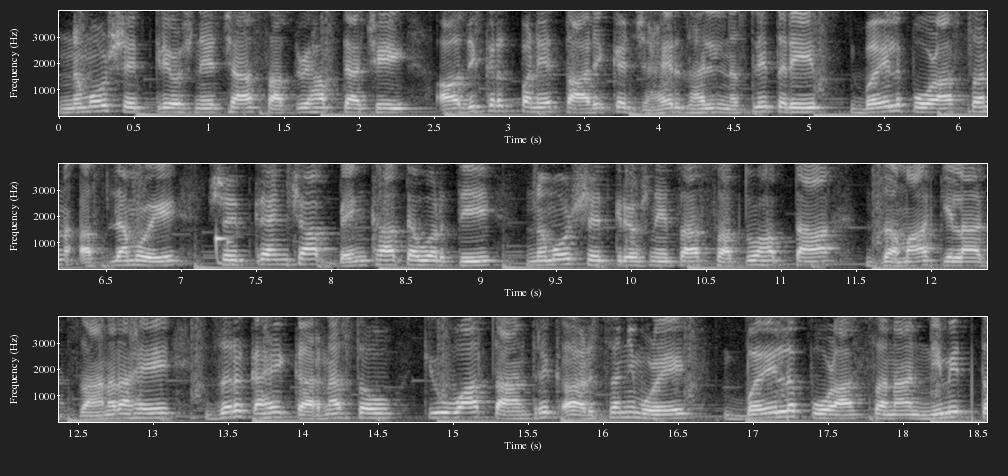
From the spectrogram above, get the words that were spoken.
नमो शेतकरी योजनेच्या सातव्या हप्त्याची अधिकृतपणे तारीख जाहीर झाली नसली तरी बैलपोळा सण असल्यामुळे शेतकऱ्यांच्या बँक खात्यावरती नमो शेतकरी योजनेचा सातवा हप्ता जमा केला जाणार आहे. जर काही कारणास्तव किंवा तांत्रिक अडचणीमुळे बैल बैलपोळा सणानिमित्त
